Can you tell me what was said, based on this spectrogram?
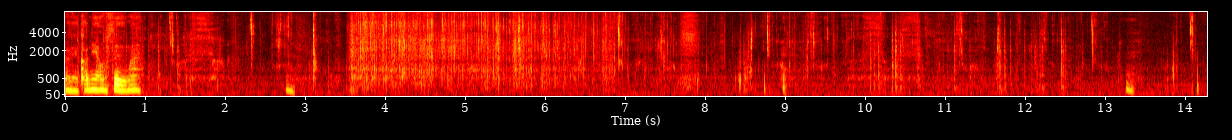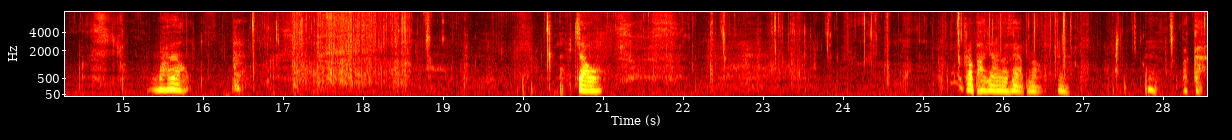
ลยข้าวเหนียวซื้อมามาแล้ว เจ้ากับผักยางกระแสบเนาะประกาศ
